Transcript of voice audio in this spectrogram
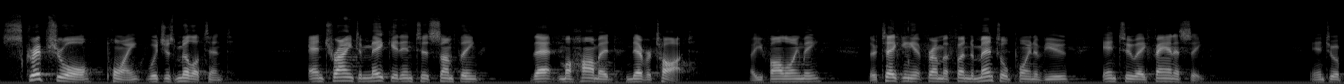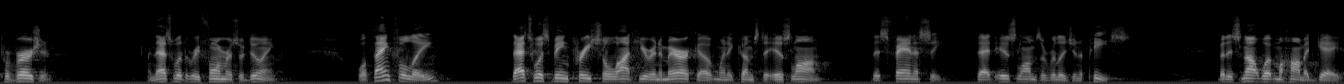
scriptural point, which is militant, and trying to make it into something that Muhammad never taught. Are you following me? They're taking it from a fundamental point of view into a fantasy, into a perversion. And that's what the reformers are doing. Well, thankfully, that's what's being preached a lot here in America when it comes to Islam this fantasy that Islam's a religion of peace. But it's not what Muhammad gave.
